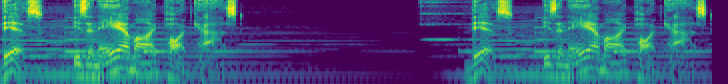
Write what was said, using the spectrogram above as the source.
This is an AMI podcast. This is an AMI podcast.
